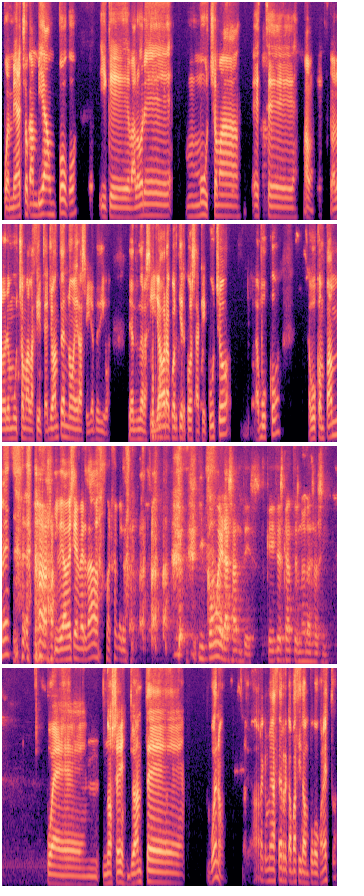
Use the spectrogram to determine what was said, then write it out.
pues me ha hecho cambiar un poco y que valore mucho más este, vamos, que valore mucho más la ciencia. Yo antes no era así, ya te digo, ya antes así. Yo ahora cualquier cosa que escucho, la busco, la busco en PAMME y veo a ver si es verdad o no es verdad. ¿Y cómo eras antes? Que dices que antes no eras así. Pues no sé, yo antes, bueno, ahora que me hace recapacitar un poco con esto,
